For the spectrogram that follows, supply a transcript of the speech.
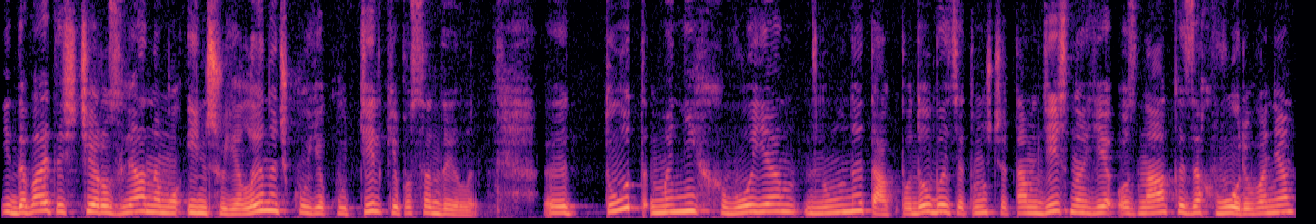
І давайте ще розглянемо іншу ялиночку, яку тільки посадили. Е, Тут мені хвоя ну не так подобається, тому що там дійсно є ознаки захворювання.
